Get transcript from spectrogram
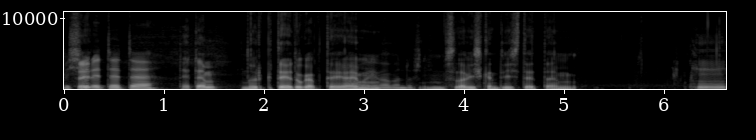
mis see- oli, TT? DTM nõrk D-tugev oi, DM, vabandust. sada viiskümmend viis DTM, hmm..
